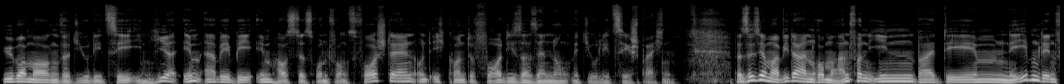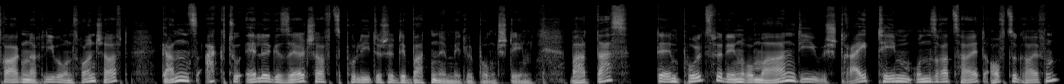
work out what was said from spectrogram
Übermorgen wird Juli C. ihn hier im RBB im Haus des Rundfunks vorstellen und ich konnte vor dieser Sendung mit Juli C. sprechen. Das ist ja mal wieder ein Roman von Ihnen, bei dem neben den Fragen nach Liebe und Freundschaft ganz aktuelle gesellschaftspolitische Debatten im Mittelpunkt stehen. War das der Impuls für den Roman, die Streitthemen unserer Zeit aufzugreifen?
